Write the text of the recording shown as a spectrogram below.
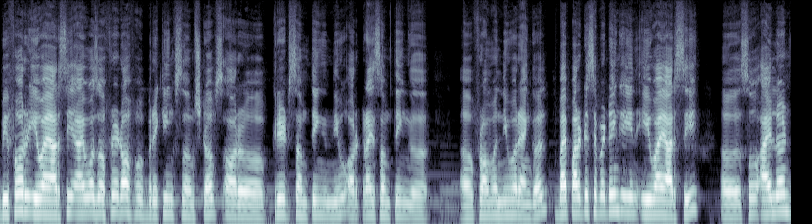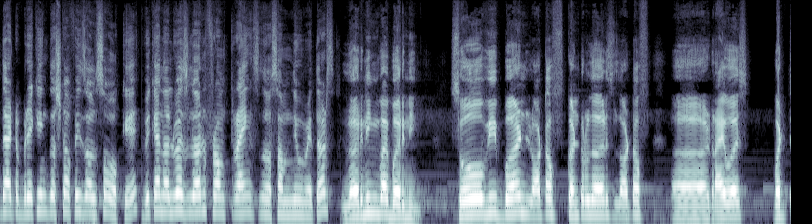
before EYRC, I was afraid of breaking some stuffs or uh, create something new or try something uh, from a newer angle. By participating in EYRC, uh, so I learned that breaking the stuff is also okay. We can always learn from trying uh, some new methods. Learning by burning. So we burned lot of controllers, lot of uh, drivers, but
